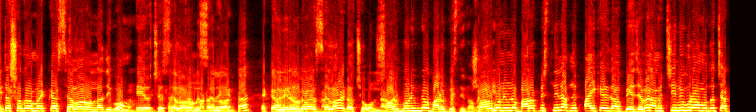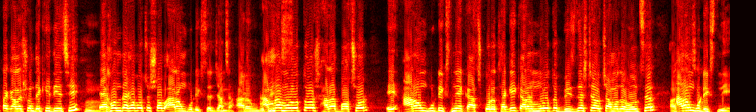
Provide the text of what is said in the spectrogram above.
এটার সাথে আমরা একটা সেলর ওন্না দিব। এই হচ্ছে সেলর একটা মেরুন কালার। সেলর এটা হচ্ছে ওন্না। সর্বনিম্ন বারো পিস নিতে হবে। সর্বনিম্ন বারো পিস নিলে আপনি পাইকারি দাম পেয়ে যাবেন। আমি চিনিগুড়ার মধ্যে চারটা কালেকশন দেখিয়ে দিয়েছি। এখন দেখাবো হচ্ছে সব আরং বুটিক্স এর জামা। আচ্ছা, বুটিক্স। আমরা মূলত সারা বছর এই আরং বুটিক্স নিয়ে কাজ করে থাকি কারণ মূলত বিজনেসটা হচ্ছে আমাদের হোলসেল আরং আচ্ছা। বুটিক্স নিয়ে।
